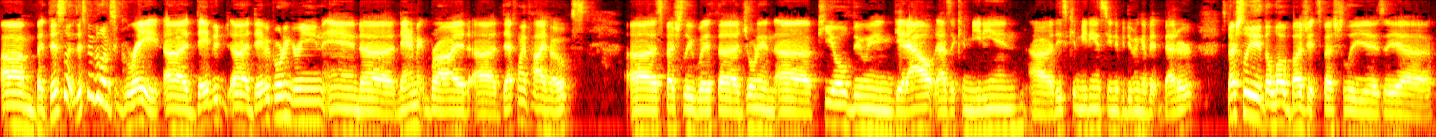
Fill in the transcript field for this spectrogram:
Um, but this this movie looks great. Uh, David uh, David Gordon Green and uh, Danny McBride uh, definitely have high hopes uh, especially with uh, Jordan Peele doing Get Out as a comedian. These comedians seem to be doing a bit better, especially the low budget. Especially is a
